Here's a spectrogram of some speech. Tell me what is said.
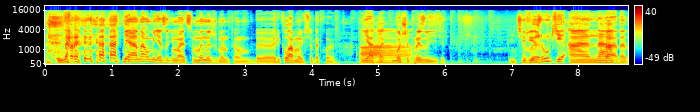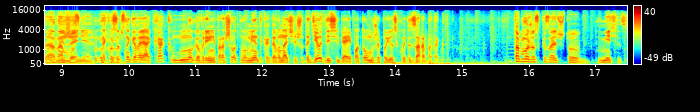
Не, она у меня занимается менеджментом, рекламой и все такое. Я А. так больше производитель. Вы Интересно. руки, а она Да, да, да, она продвижение. Так вот, собственно говоря, как много времени прошло от того момента, когда вы начали что-то делать для себя, и потом уже появился какой-то заработок? Там можно сказать, что месяц.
